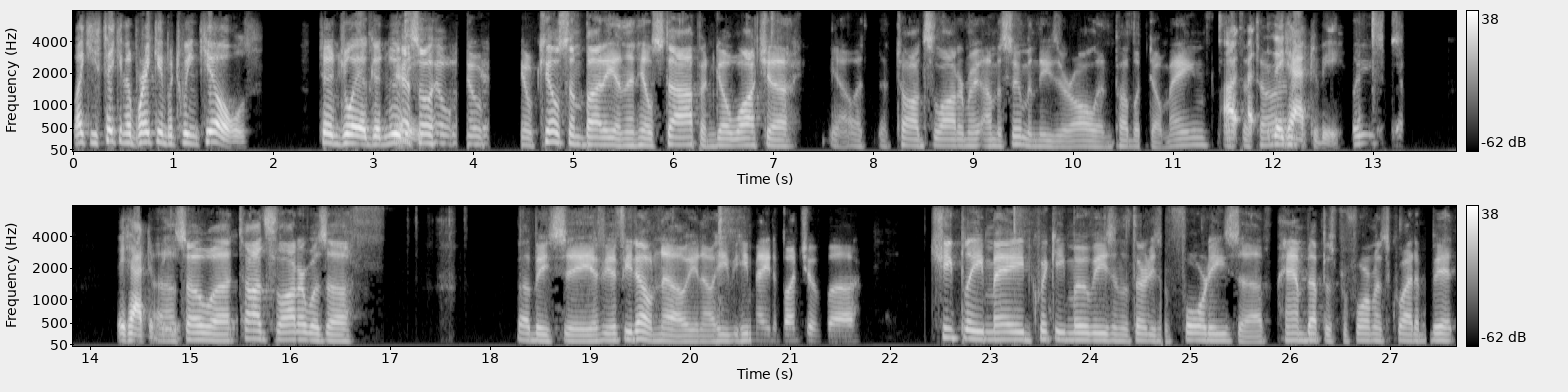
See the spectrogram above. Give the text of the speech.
like he's taking a break in between kills to enjoy a good movie. Yeah, so he'll, he'll he'll kill somebody, and then he'll stop and go watch a you know a, a Tod Slaughter movie. I'm assuming these are all in public domain I, at the I- time. they'd have to be. please. They'd have to be. Uh, so uh, Tod Slaughter was a let me see if if you don't know, you know he he made a bunch of uh, cheaply made quickie movies in the 30s and 40s. Uh, hammed up his performance quite a bit.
